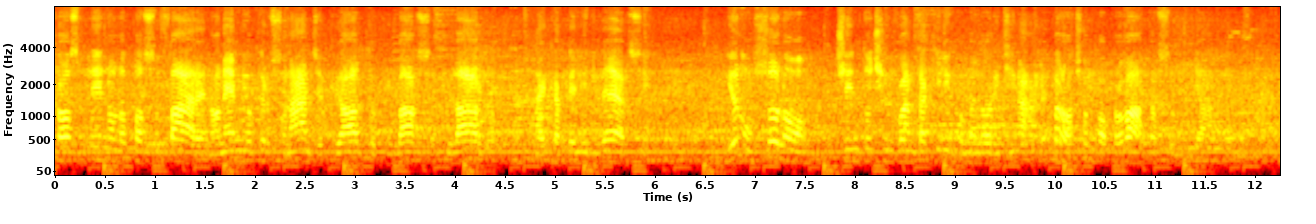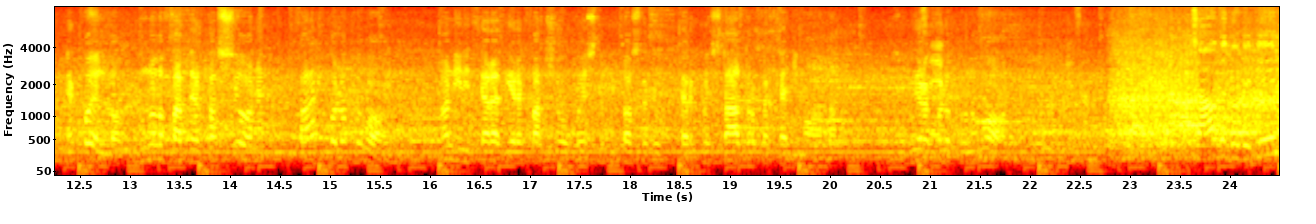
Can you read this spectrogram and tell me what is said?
cosplay non lo posso fare, non è il mio personaggio, è più alto, più basso, più largo, ha i capelli diversi. Io non sono 150 kg come l'originale, però ci ho un po' provato a somigliare. È quello, uno lo fa per passione, fai quello che vuoi. Non iniziare a dire faccio questo piuttosto che per quest'altro perché è di moda. Seguire quello che uno vuole. Ciao, da dove vieni?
